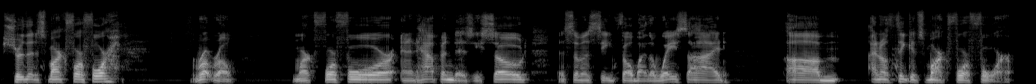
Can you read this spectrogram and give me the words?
sure that it's Mark 4 4? row. Mark 4 4, and it happened as he sowed that some of the seed fell by the wayside. Um, I don't think it's Mark 4 4.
